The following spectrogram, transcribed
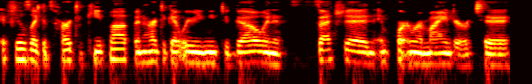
it feels like it's hard to keep up and hard to get where you need to go. And it's such an important reminder to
